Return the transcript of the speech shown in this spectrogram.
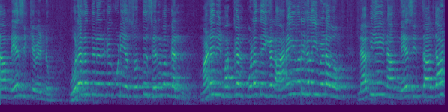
நாம் நேசிக்க வேண்டும். உலகத்தில் இருக்கக்கூடிய சொத்து செல்வங்கள் மனைவி மக்கள் குழந்தைகள் அனைவர்களை விடவும் நபியை நாம் நேசித்தால்தான்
